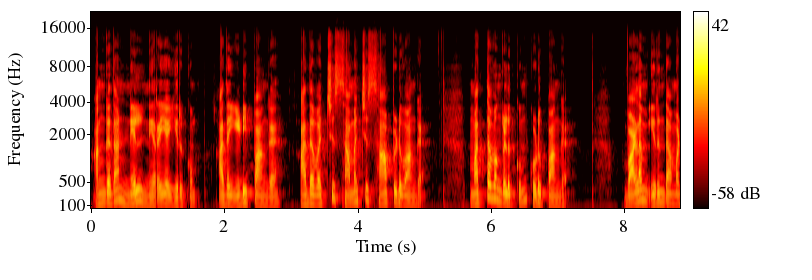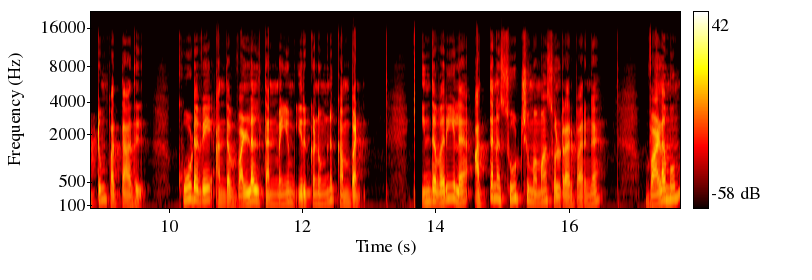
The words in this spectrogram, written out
அங்கே தான் நெல் நிறைய இருக்கும். அதை இடிப்பாங்க அதை வச்சு சமைச்சு சாப்பிடுவாங்க. மற்றவங்களுக்கும் கொடுப்பாங்க. வளம் இருந்தால் மட்டும் பத்தாது. கூடவே அந்த வள்ளல் தன்மையும் இருக்கணும்னு கம்பன். இந்த வரியில் அத்தனை சூட்சுமமாக சொல்கிறார் பாருங்கள் வளமும்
